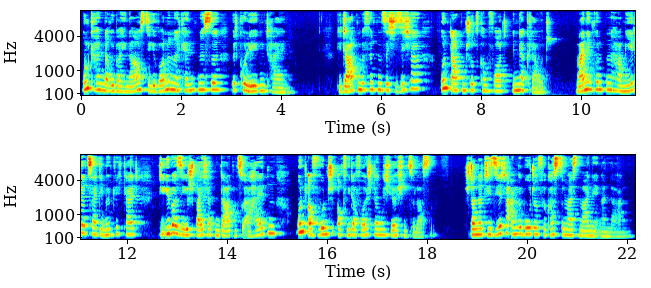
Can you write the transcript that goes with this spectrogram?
und können darüber hinaus die gewonnenen Kenntnisse mit Kollegen teilen. Die Daten befinden sich sicher und Datenschutzkomfort in der Cloud. Mining-Kunden haben jederzeit die Möglichkeit, die über sie gespeicherten Daten zu erhalten und auf Wunsch auch wieder vollständig löschen zu lassen. Standardisierte Angebote für Customized Mining-Anlagen.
